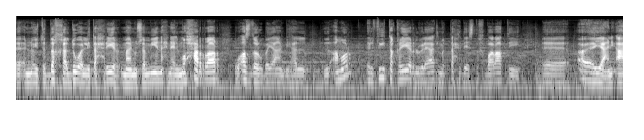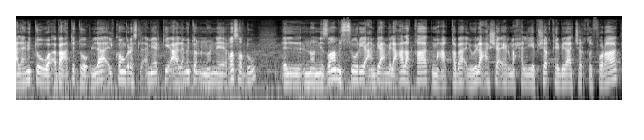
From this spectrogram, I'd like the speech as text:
إنه يتدخل دول لتحرير ما نسميه نحن المحرر واصدروا بيان بهالأمر. في تقرير الولايات المتحدة استخباراتي آه، يعني أعلنته وأبعثته للكونغرس الأمريكي اعلمتهم إنه هن رصدوا إنه النظام السوري عم بيعمل علاقات مع القبائل والعشائر المحلية بشرق البلاد شرق الفرات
